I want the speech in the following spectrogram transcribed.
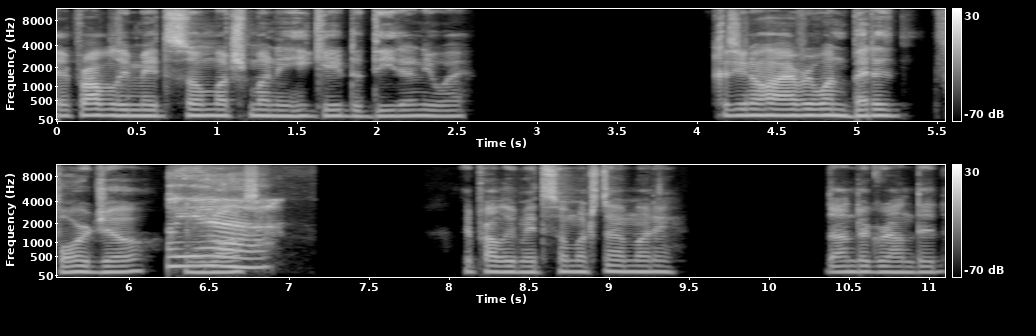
They probably made so much money he gave the deed anyway. Cause you know how everyone betted for Joe oh, yeah. They probably made so much damn money. The underground did.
